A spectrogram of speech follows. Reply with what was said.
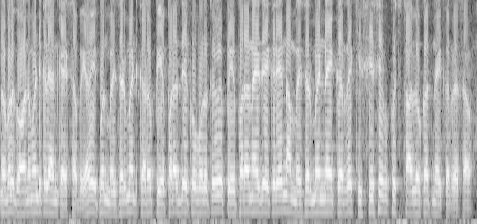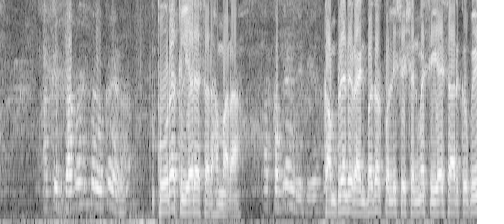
मैं बोला गवर्नमेंट का लैंड कैसा भैया? एक बार मेज़रमेंट करो पेपर देखो बोले तो पेपर नहीं देख रहे ना मेज़रमेंट नहीं कर रहे किसी से भी कुछ ताल्लुकत नहीं कर रहे साहब। आपके डॉक्यूमेंट्स पर ओके है ना? पूरा क्लियर है सर हमारा। आप कंप्लेंट दी रैन बाज़ार पुलिस स्टेशन में सी साहब को भी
